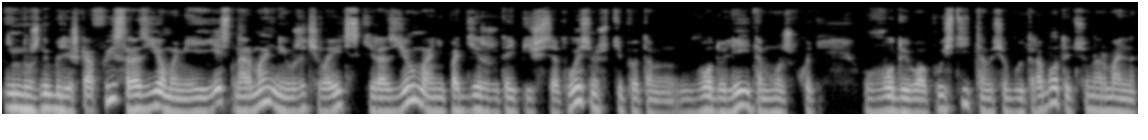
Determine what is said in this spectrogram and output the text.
им нужны были шкафы с разъемами, и есть нормальные уже человеческие разъемы, они поддерживают IP68, что типа там воду лей, там можешь хоть в воду его опустить, там все будет работать, все нормально.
